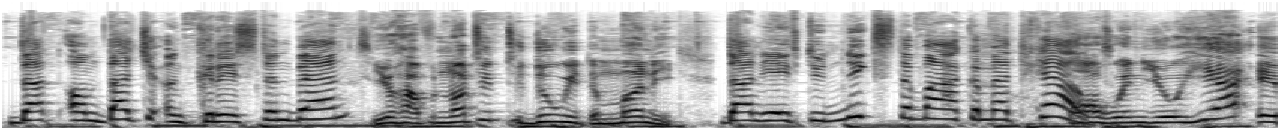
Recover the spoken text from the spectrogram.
dat omdat je een christen bent, you have nothing to do with the money. dan heeft u niks te maken met Or geld. when you hear a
